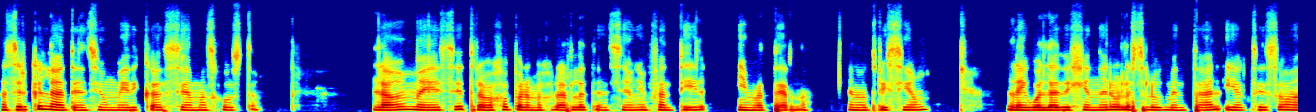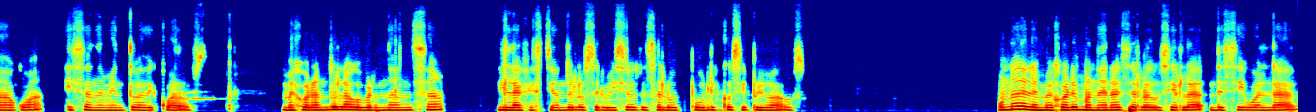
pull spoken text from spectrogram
Hacer que la atención médica sea más justa. La OMS trabaja para mejorar la atención infantil y materna, la nutrición, la igualdad de género, la salud mental y acceso a agua y saneamiento adecuados, mejorando la gobernanza y la gestión de los servicios de salud públicos y privados. Una de las mejores maneras de reducir la desigualdad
